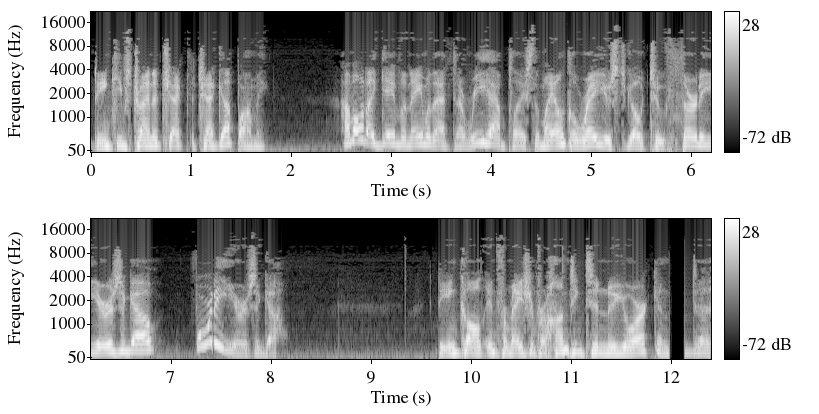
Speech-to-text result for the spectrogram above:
Dean keeps trying to check check up on me. How about I gave the name of that uh, rehab place that my Uncle Ray used to go to 30 years ago? 40 years ago. Dean called information for Huntington, New York, and uh,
